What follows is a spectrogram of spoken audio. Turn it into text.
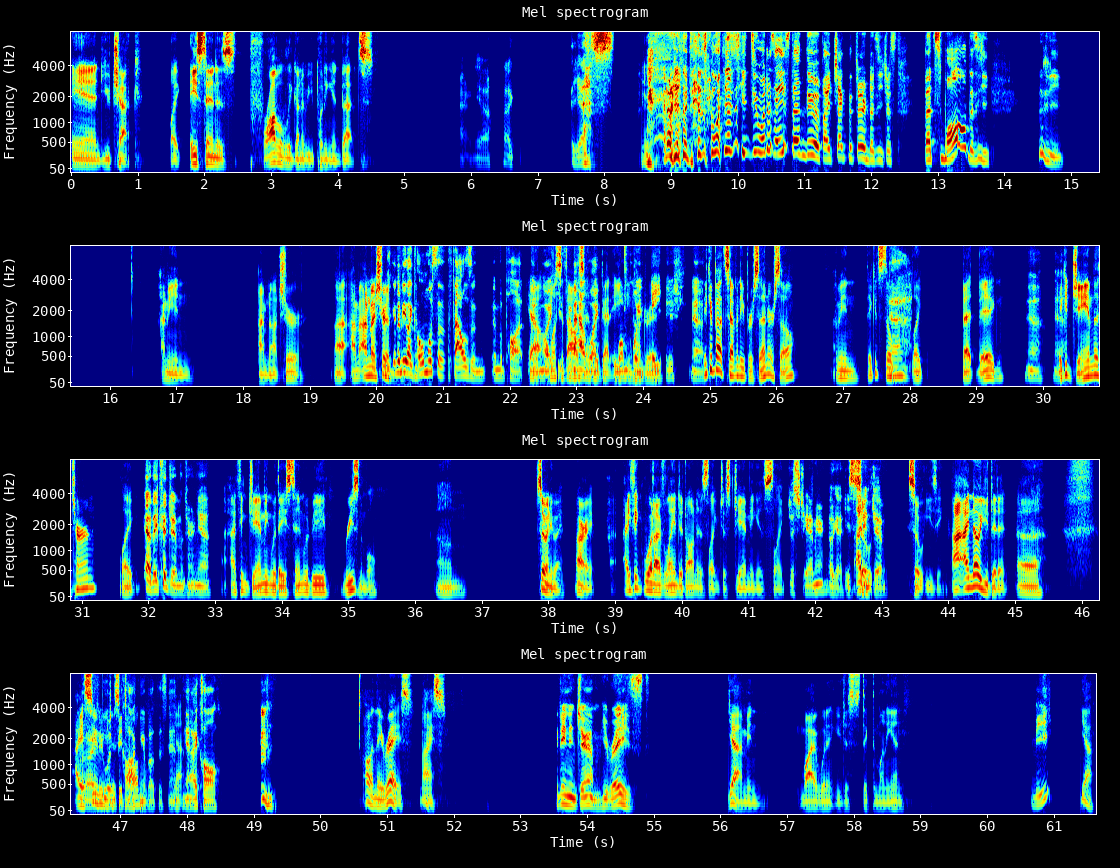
and you check like ace ten is probably going to be putting in bets. Yeah. I, yes. Yeah. I don't know. Does, what does he do? What does Ace ten do if I check the turn? Does he just bet small? Does he? Does he? I mean, I'm not sure. Uh, I'm I'm not sure. It's gonna be like almost a thousand in the pot. Yeah, and, like, almost a gonna have thousand. like got eighteen hundred ish. Yeah. they could bet seventy percent or so. I mean, they could still Yeah. like bet big. Yeah. Yeah. They could jam the turn. Like yeah, they could jam the turn. Yeah. I think jamming with ace 10 would be reasonable. Um, so anyway, all right. I- I think what I've landed on is like just jamming is like Just jam here. Okay. Is I didn't so- jam. so easy. I, I know you didn't. Uh, I Otherwise, assume we you just be called. talking about this. hand. Yeah. Yeah. I call. Oh, and they raise. Nice. He didn't even jam. He raised. Yeah, I mean, why wouldn't you just stick the money in? Me? Yeah.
